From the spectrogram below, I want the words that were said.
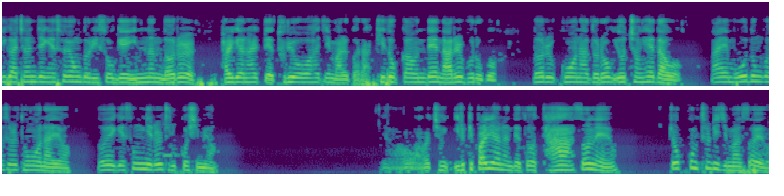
네가 전쟁의 소용돌이 속에 있는 너를 발견할 때 두려워하지 말거라. 기도 가운데 나를 부르고 너를 구원하도록 요청해다오. 나의 모든 것을 동원하여 너에게 승리를 줄 것이며 야, 어, 저 이렇게 빨리 하는데도 다 써네요. 조금 틀리지만 써요.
